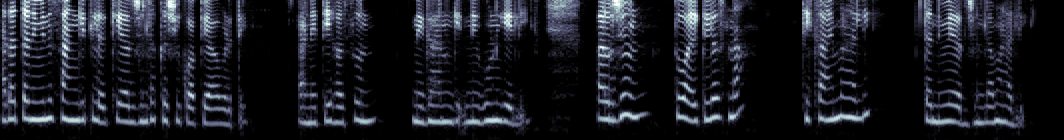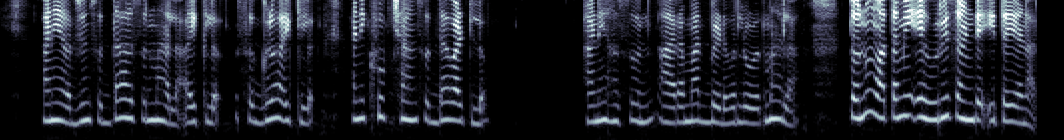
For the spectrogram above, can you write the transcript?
आता तन्वीनं सांगितलं की अर्जुनला कशी कॉफी आवडते. आणि ती हसून निघान गे निघून गेली. अर्जुन तू ऐकलंस ना? ती काय म्हणाली? तन्वी अर्जुनला म्हणाली. आणि अर्जुनसुद्धा हसून म्हणाला ऐकलं सगळं ऐकलं आणि खूप छानसुद्धा वाटलं. आणि हसून आरामात बेडवर लोळत म्हणाला तनू आता मी एव्हरी संडे इथं येणार.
